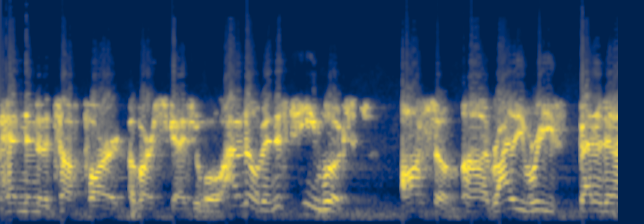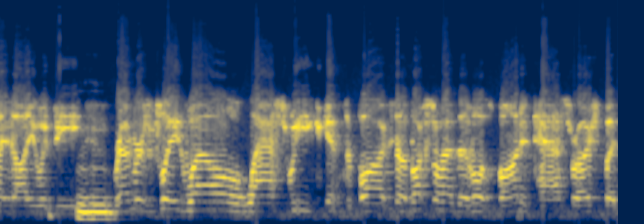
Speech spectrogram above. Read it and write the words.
heading into the tough part of our schedule. I don't know, man. This team looks awesome. Uh, Riley Reiff better than I thought he would be. Mhm. Remmers played well last week against the Bucks. Now, the Bucks don't have the most bonded pass rush, but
